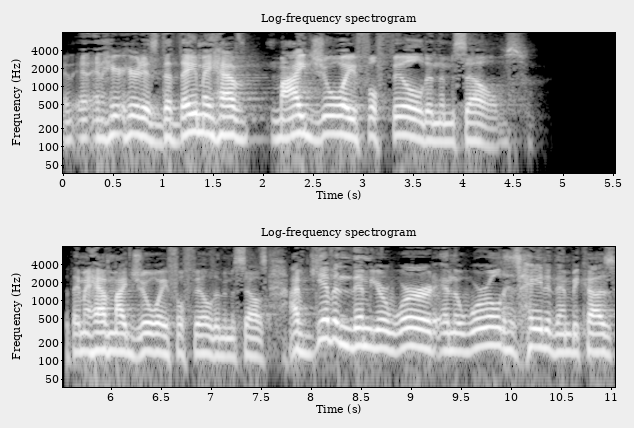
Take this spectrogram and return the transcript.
and, and, and here, here it is, that they may have my joy fulfilled in themselves that they may have my joy fulfilled in themselves. I've given them your word, and the world has hated them because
